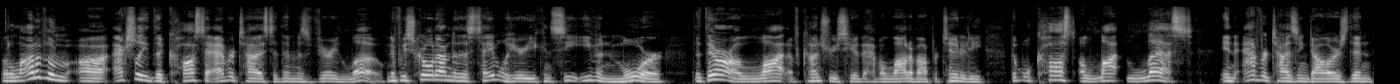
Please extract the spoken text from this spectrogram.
But a lot of them, uh, actually, the cost to advertise to them is very low. And if we scroll down to this table here, you can see even more that there are a lot of countries here that have a lot of opportunity that will cost a lot less in advertising dollars than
